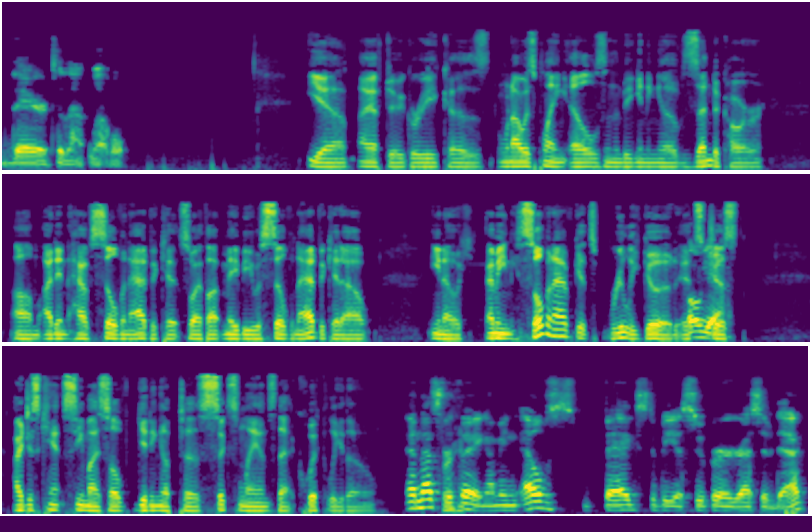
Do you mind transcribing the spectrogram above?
there to that level. Yeah, I have to agree because when I was playing elves in the beginning of Zendikar, um, I didn't have Sylvan Advocate, so I thought maybe with Sylvan Advocate out, you know, I mean, Sylvan Advocate's really good. It's Oh, yeah. just, I just can't see myself getting up to six lands that quickly, though. And that's the him. thing. I mean, Elves begs to be a super aggressive deck.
